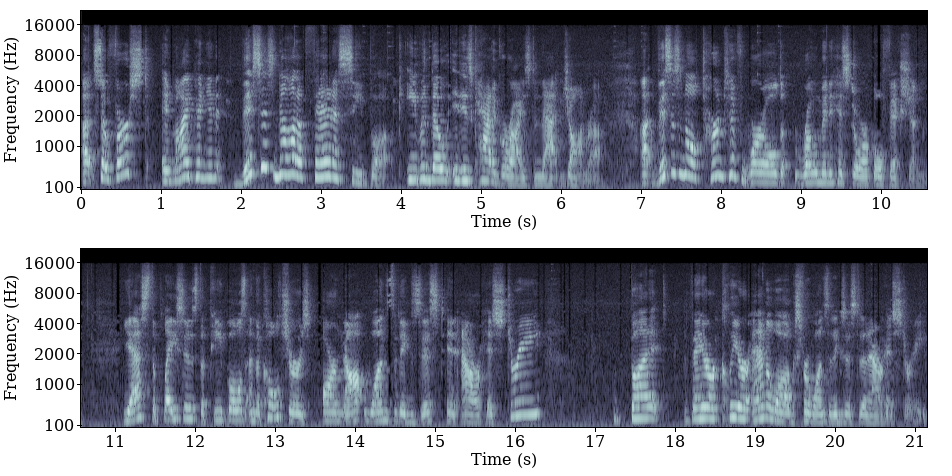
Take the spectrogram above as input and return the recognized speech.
Uh, so first, in my opinion, this is not a fantasy book, even though it is categorized in that genre. Uh, this is an alternative world Roman historical fiction. Yes, the places, the peoples, and the cultures are not ones that exist in our history, but they are clear analogs for ones that existed in our history.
